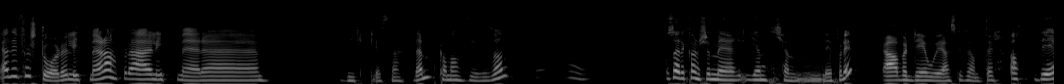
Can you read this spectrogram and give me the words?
Ja, de forstår det litt mer, da. For det er litt mer uh, virkelighetsnært for dem, kan man si det sånn. Mm. Og så er det kanskje mer gjenkjennelig for dem. Ja, det var det ordet jeg skulle fram til. At det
